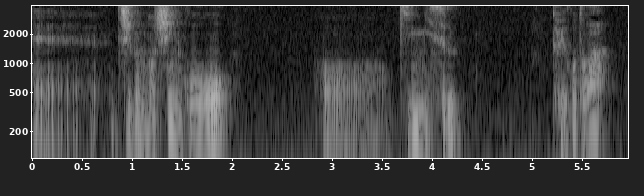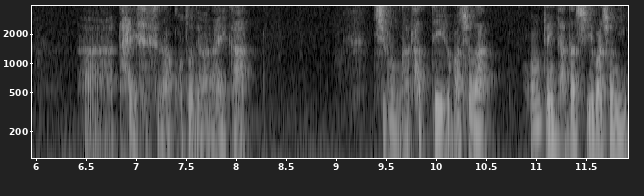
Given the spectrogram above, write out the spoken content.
えー、自分の信仰を吟味するということは大切なことではないか自分が立っている場所が本当に正しい場所に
